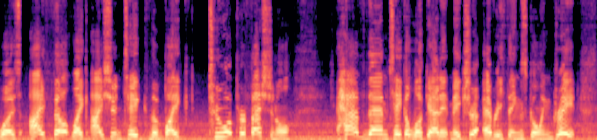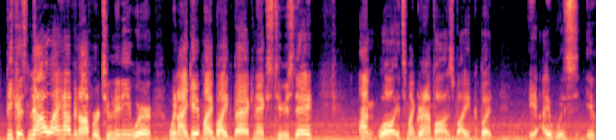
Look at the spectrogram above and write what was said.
was I felt like I should take the bike to a professional have them take a look at it, make sure everything's going great because now I have an opportunity where when I get my bike back next Tuesday, I'm well, it's my grandpa's bike, but it, it was it,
